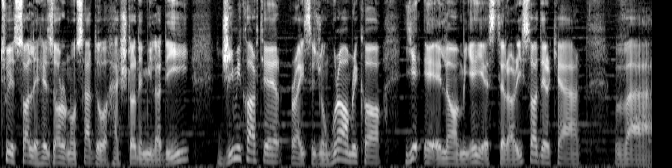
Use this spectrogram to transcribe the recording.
توی سال 1980 میلادی جیمی کارتر رئیس جمهور آمریکا یه اعلامیه استراری صادر کرد و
